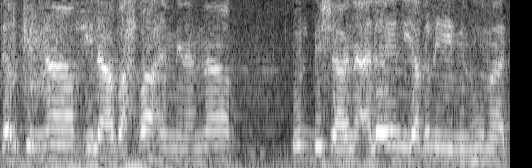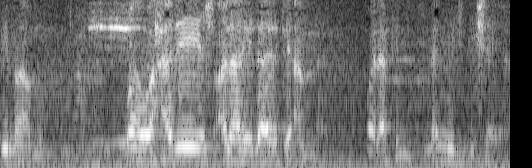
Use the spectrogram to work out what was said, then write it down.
درك النار إلى ضحضاح من النار يلبس نعلين يغلي منهما دماغه وهو حريص على هداية عمه ولكن لم يجد شيئا.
